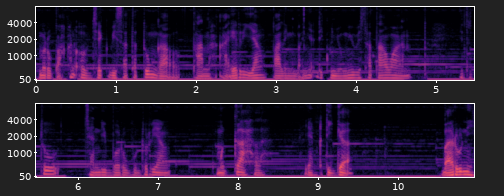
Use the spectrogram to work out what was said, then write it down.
merupakan objek wisata tunggal tanah air yang paling banyak dikunjungi wisatawan. Itu tuh Candi Borobudur yang megah lah. Yang ketiga, baru nih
